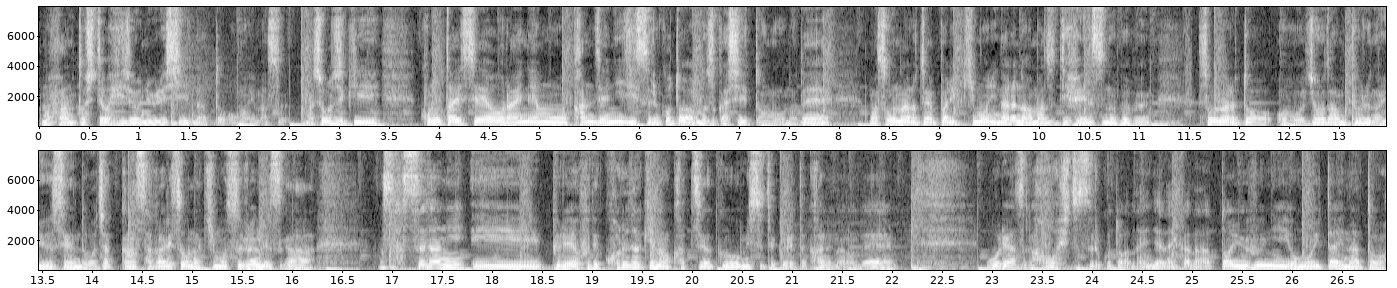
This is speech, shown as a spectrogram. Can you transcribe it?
まあ、ファンとしては非常に嬉しいなと思います。まあ、正直この体制を来年も完全に維持することは難しいと思うので、まあ、そうなるとやっぱり肝になるのはまずディフェンスの部分。そうなるとジョーダンプールの優先度は若干下がりそうな気もするんですがさすがに、えー、プレーオフでこれだけの活躍を見せてくれた彼なのでウォリアーズが放出することはないんじゃないかなというふうに思いたいなと。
